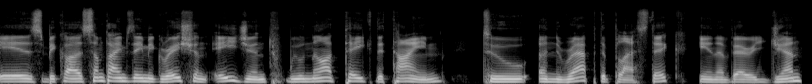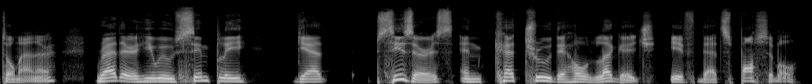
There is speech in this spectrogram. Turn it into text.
is because sometimes the immigration agent will not take the time to unwrap the plastic in a very gentle manner. Rather, he will simply get scissors and cut through the whole luggage if that's possible.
